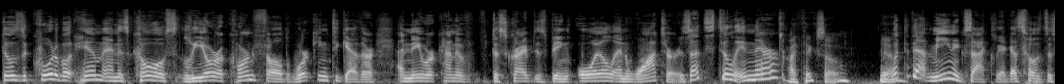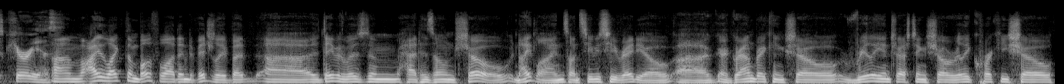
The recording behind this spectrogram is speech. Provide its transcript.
there was a quote about him and his co-host Leora Kornfeld working together, and they were kind of described as being oil and water. Is that still in there? I think so. Yeah. What did that mean exactly? I guess I was just curious. Um, I liked them both a lot individually, but uh, David Wisdom had his own show, Nightlines, on CBC Radio, uh, a groundbreaking show, really interesting show, really quirky show.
